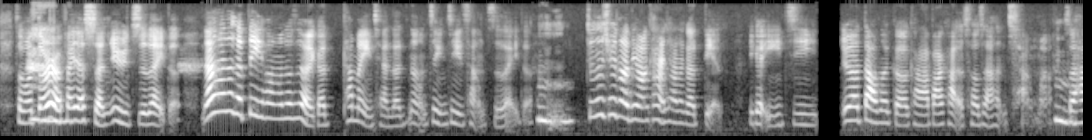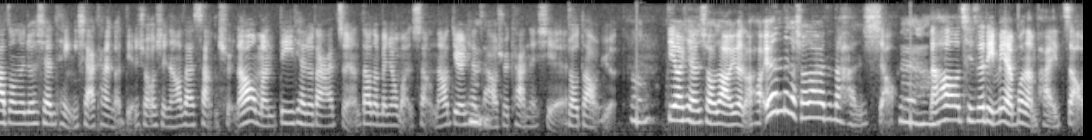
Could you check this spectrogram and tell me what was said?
什么德尔菲的神域之类的。然后它那个地方就是有一个他们以前的那种竞技场之类的，嗯，就是去那个地方看一下那个点。一个遗迹，因为到那个卡拉巴卡的车程很长嘛，嗯、所以他中间就先停一下看个点休息，然后再上去。然后我们第一天就大概这样，到那边就晚上，然后第二天才要去看那些修道院。嗯。第二天修道院的话，因为那个修道院真的很小，对啊。然后其实里面也不能拍照，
